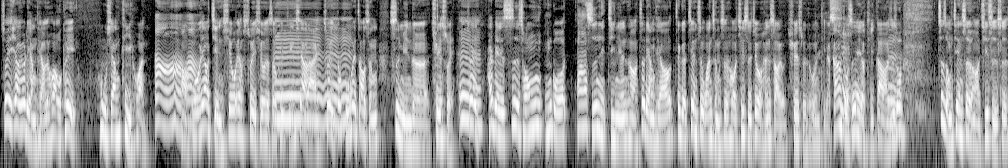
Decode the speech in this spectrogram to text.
所以要有两条的话，我可以。互相替换，嗯嗯，哦，我要检修、要税修的时候可以停下来，所以都不会造成市民的缺水。所以台北市从民国八十年几年哈，这两条这个建制完成之后，其实就很少有缺水的问题了。刚刚主持人有提到啊，就是说这种建设哈，其实是。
